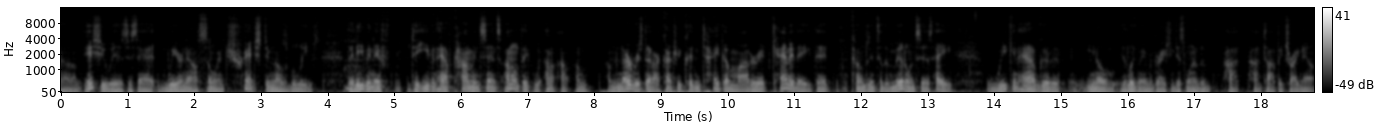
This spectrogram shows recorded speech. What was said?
um, issue is, is that we are now so entrenched in those beliefs that even if to even have common sense, I don't think we, I don't, I, I'm I'm nervous that our country couldn't take a moderate candidate that comes into the middle and says, "Hey, we can have good, uh, you know, illegal immigration, just one of the hot hot topics right now,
